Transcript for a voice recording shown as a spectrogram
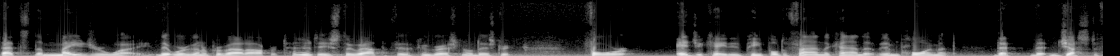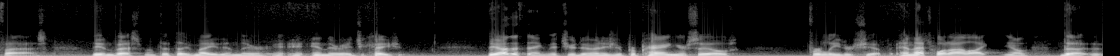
that's the major way that we're going to provide opportunities throughout the 5th Congressional District for educated people to find the kind of employment that, that justifies the investment that they've made in their, in, in their education. The other thing that you're doing is you're preparing yourselves for leadership. And that's what I like, you know, the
